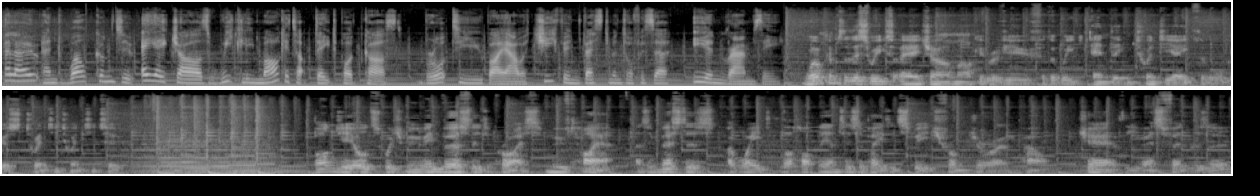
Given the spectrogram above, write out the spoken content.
Hello, and welcome to AHR's weekly market update podcast, brought to you by our Chief Investment Officer, Ian Ramsey. Welcome to this week's AHR market review for the week ending 28th of August 2022. Bond yields, which move inversely to price, moved higher as investors await the hotly anticipated speech from Jerome Powell, chair of the US Fed Reserve,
